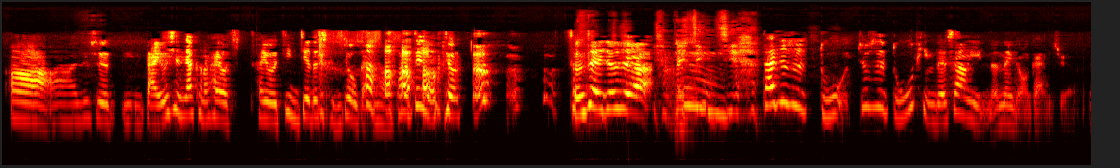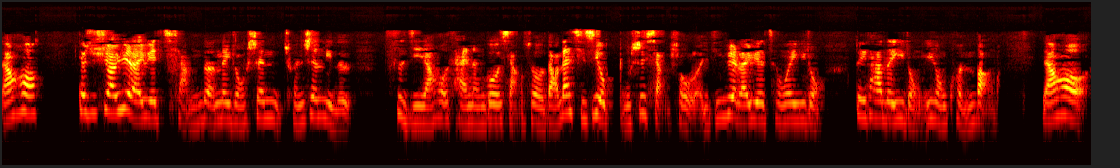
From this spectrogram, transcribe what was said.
啊啊，就是嗯打游戏人家可能还有还有进阶的成就感哈，他这种就 纯粹就是 他就是毒就是毒品的上瘾的那种感觉，然后他是需要越来越强的那种生纯生理的刺激，然后才能够享受到，但其实又不是享受了，已经越来越成为一种对他的一种一种捆绑嘛。然后，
